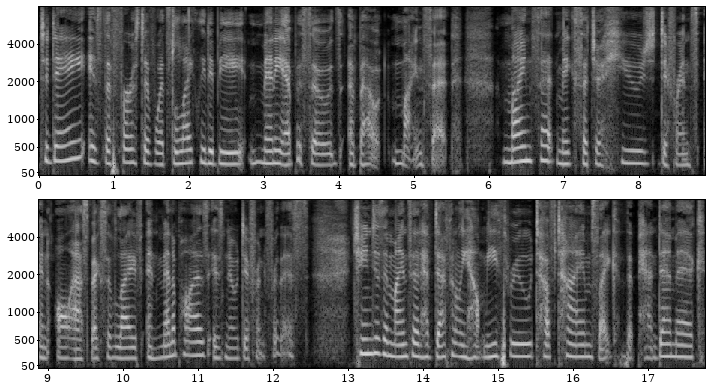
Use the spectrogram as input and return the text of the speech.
Today is the first of what's likely to be many episodes about mindset. Mindset makes such a huge difference in all aspects of life, and menopause is no different for this. Changes in mindset have definitely helped me through tough times like the pandemic,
